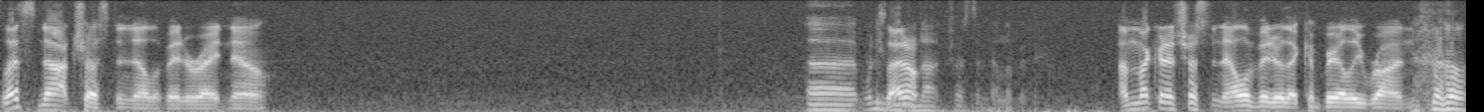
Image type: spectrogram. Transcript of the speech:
Let's not trust an elevator right now. Uh, what do you I don't- not trust an elevator? I'm not gonna trust an elevator that can barely run.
